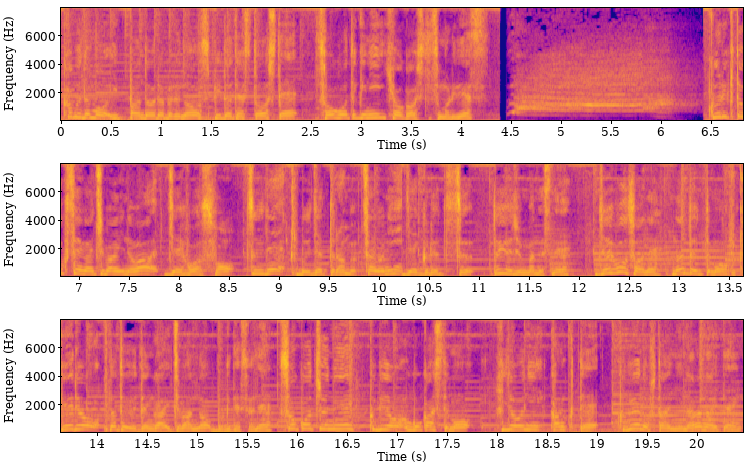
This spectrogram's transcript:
下部でも一般道レベルのスピードテストをして総合的に評価をしたつもりです。空力特性が一番いいのは J フォース4次いで VZ ラム。最後に J クルーズ2という順番ですね。J フォースはね何といっても軽量だという点が一番の武器ですよね。走行中にね首を動かしても非常に軽くて首への負担にならない点。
